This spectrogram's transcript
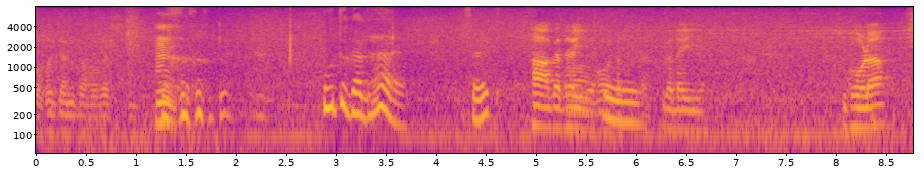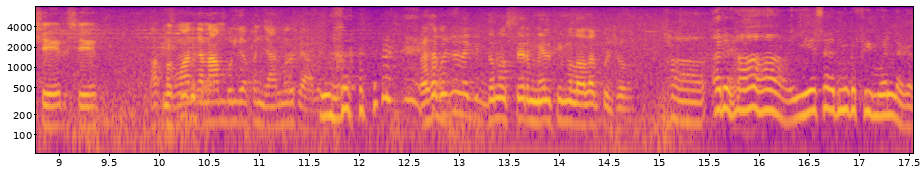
बहुत जन का होगा। वो तो गधा है शायद। हाँ गधा ही है हो। सकता है गधा ही है। घोड़ा शेर शेर। भगवान का नाम बोल के अपन जानवर पे आ गए। ऐसा कुछ नहीं है कि दोनों शेर मेल फीमेल अलग कुछ हो। हाँ अरे हाँ हाँ ये शायद मेरे को फीमेल लगा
